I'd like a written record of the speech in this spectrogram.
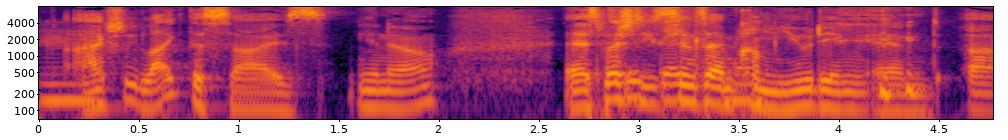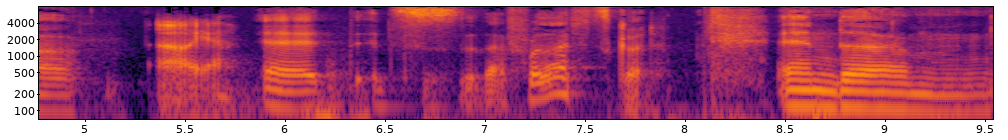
I actually like the size, you know, especially since I'm me. commuting, and uh, Oh yeah. it, it's that for that it's good. And um,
